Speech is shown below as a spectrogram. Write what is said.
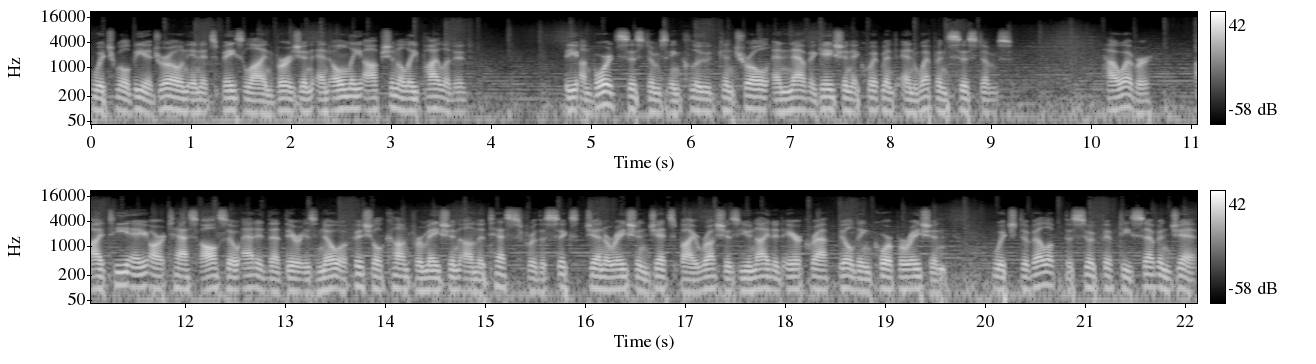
which will be a drone in its baseline version and only optionally piloted. The onboard systems include control and navigation equipment and weapons systems. However, ITAR TASS also added that there is no official confirmation on the tests for the sixth-generation jets by Russia's United Aircraft Building Corporation, which developed the Su-57 jet.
